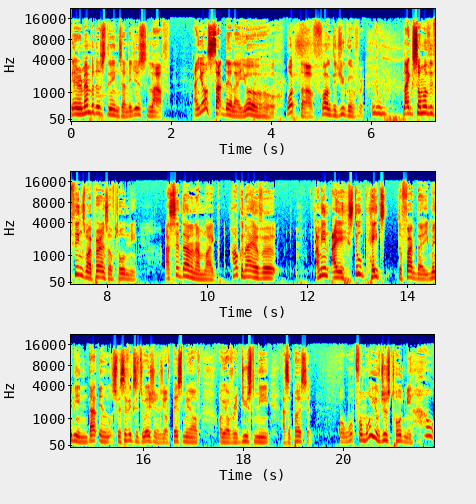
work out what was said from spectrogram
they remember those things and they just laugh. And you're sat there like yo what the fuck did you go through? Like some of the things my parents have told me i sit down and i'm like how can i ever i mean i still hate the fact that maybe in that in specific situations you've pissed me off or you've reduced me as a person. But from what you've just told me, how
